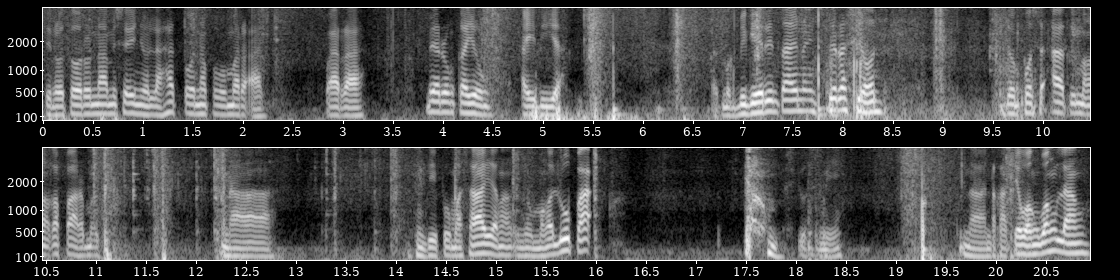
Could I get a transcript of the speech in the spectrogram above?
tinuturo namin sa inyo lahat po ng pamamaraan para meron kayong idea. At magbigay rin tayo ng inspirasyon doon po sa ating mga ka-farmers na hindi po masayang ang inyong mga lupa excuse me. Na nakatiwangwang lang.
